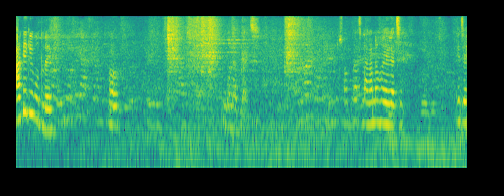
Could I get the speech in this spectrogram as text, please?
আর কে কি পুতলে? ও। গোলাপ গাছ। সব গাছ লাগানো হয়ে গেছে। এই যে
